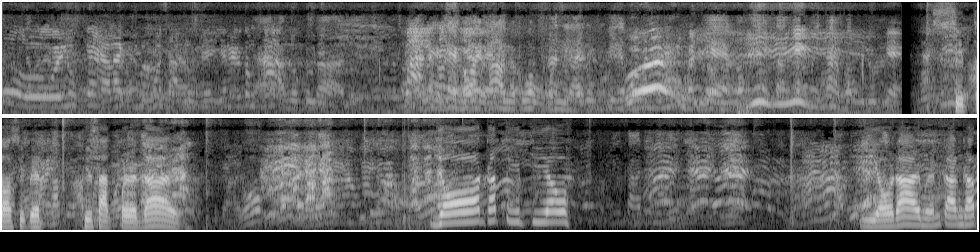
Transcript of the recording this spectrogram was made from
โอ้ยลูกแก้อะไรของมึงภาษาลูกนี้ยังไงก็ต้องข้ามลงดูดิว่าแล้วก็แค่ร้อยเลยข้ามนะกลัวคนเนี่ย10ต่อ11พี่ศักด์เปิดได้ยอดครับตีเกี่ยว เกี่ยวได้เหมือนกันครับ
